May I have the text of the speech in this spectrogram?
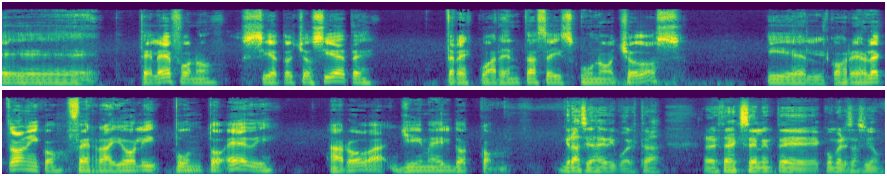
Eh, teléfono 787-340-6182. Y el correo electrónico ferraioli.edi arroba gmail.com. Gracias, Eddie, por esta, por esta excelente conversación.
